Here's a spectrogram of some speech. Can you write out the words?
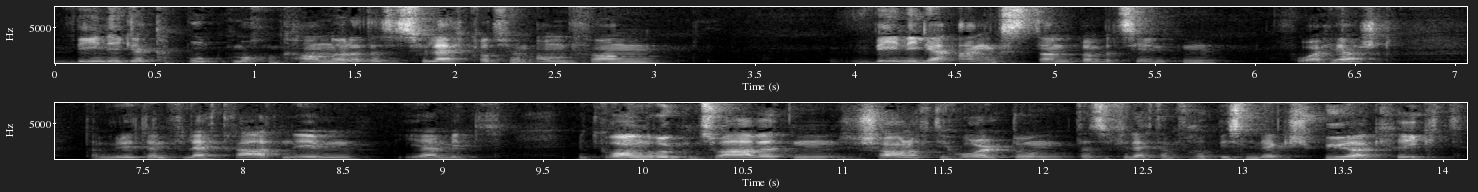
weniger kaputt machen kann oder dass es vielleicht gerade für am Anfang weniger Angst dann beim Patienten vorherrscht, dann würde ich dann vielleicht raten, eben eher mit, mit geraden Rücken zu arbeiten, schauen auf die Haltung, dass er vielleicht einfach ein bisschen mehr Gespür kriegt,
